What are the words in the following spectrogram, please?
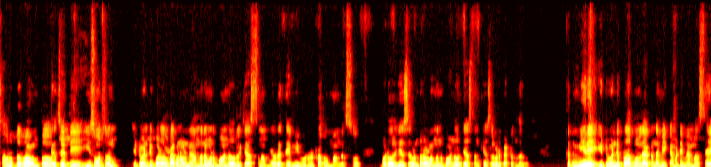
సహృద భావంతో ఈ సంవత్సరం ఎటువంటి గొడవలు రాకుండా కూడా మేము అందరం కూడా బాండ్ ఓవర్లు చేస్తున్నాం. ఎవరైతే మీ ఊర్లో ట్రబుల్ మాంగర్స్ గొడవలు చేసే ఉంటారో వాళ్ళందరినీ బాండ్ ఓవర్ చేస్తాం కేసులు కూడా పెట్టడం జరుగుతుంది. కాబట్టి మీరే ఎటువంటి ప్రాబ్లం లేకుండా మీ కమిటీ మెంబర్సే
